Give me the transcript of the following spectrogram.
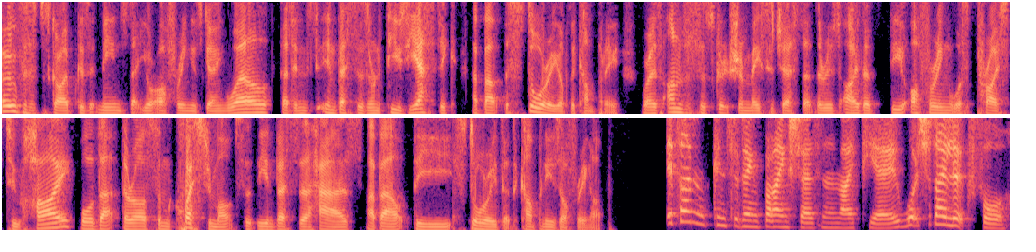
oversubscribed because it means that your offering is going well, that in- investors are enthusiastic about the story of the company. Whereas undersubscription may suggest that there is either the offering was priced too high or that there are some question marks that the investor has about the story that the company is offering up. If I'm considering buying shares in an IPO, what should I look for?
